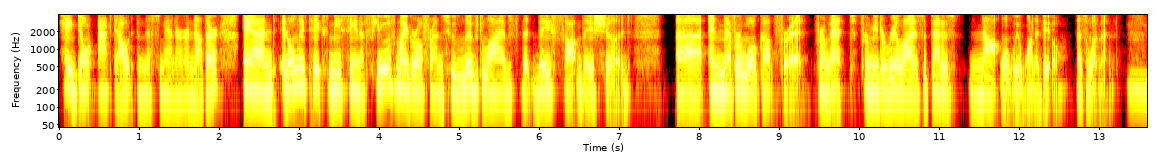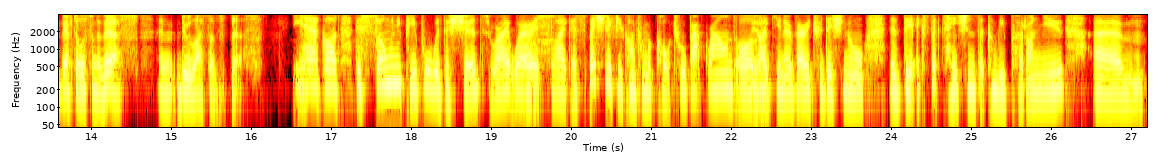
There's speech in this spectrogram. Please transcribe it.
hey, don't act out in this manner or another. And it only takes me seeing a few of my girlfriends who lived lives that they thought they should uh, and never woke up for it from it for me to realize that that is not what we want to do as women. Mm. We have to listen to this and do less of this. Yeah, God, there's so many people with the shoulds, right? Where oh. it's like, especially if you come from a cultural background or yeah. like, you know, very traditional, there's the expectations that can be put on you. Um,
